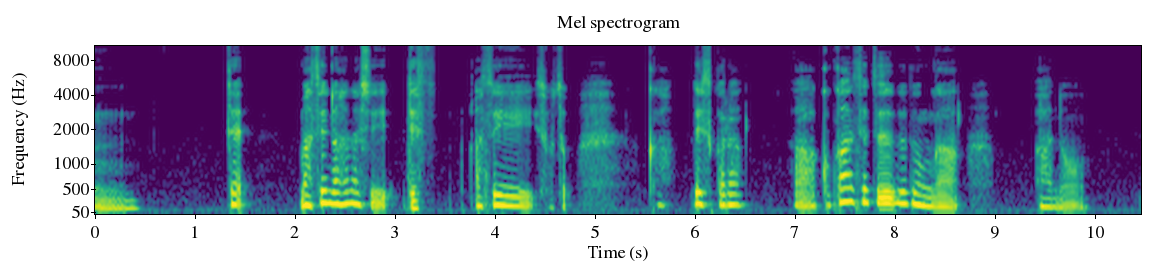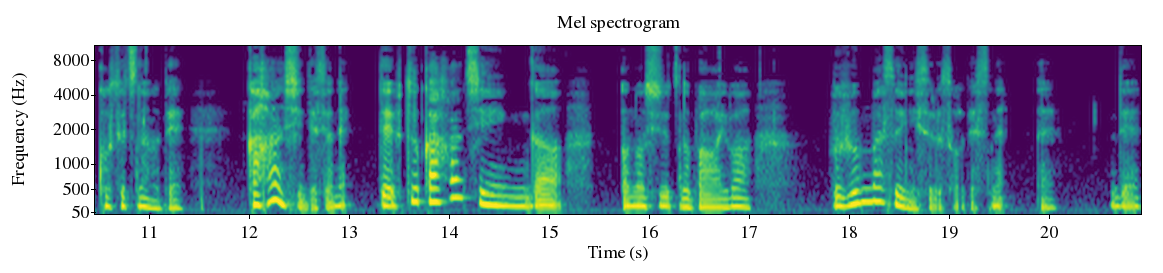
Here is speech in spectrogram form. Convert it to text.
うん。で麻酔の話です。麻酔そうそう。か。ですからあ股関節部分があの骨折なので下半身ですよね。で普通下半身があの手術の場合は部分麻酔にするそうですね。で、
